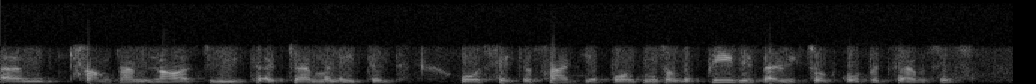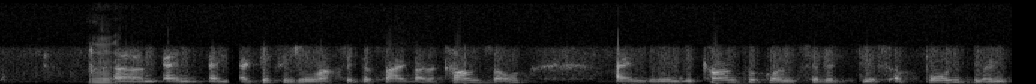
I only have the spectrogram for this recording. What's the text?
um, sometime last week, uh, terminated or set aside the appointments of the previous Director of Corporate Services. Mm. Um, and, and that decision was set aside by the Council. And when the Council considered this appointment,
